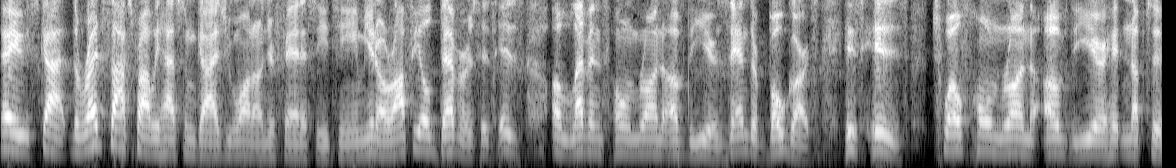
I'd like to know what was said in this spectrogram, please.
Hey Scott, the Red Sox probably have some guys you want on your fantasy team. You know, Rafael Devers his his 11th home run of the year. Xander Bogaerts his his 12th home run of the year, hitting up to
